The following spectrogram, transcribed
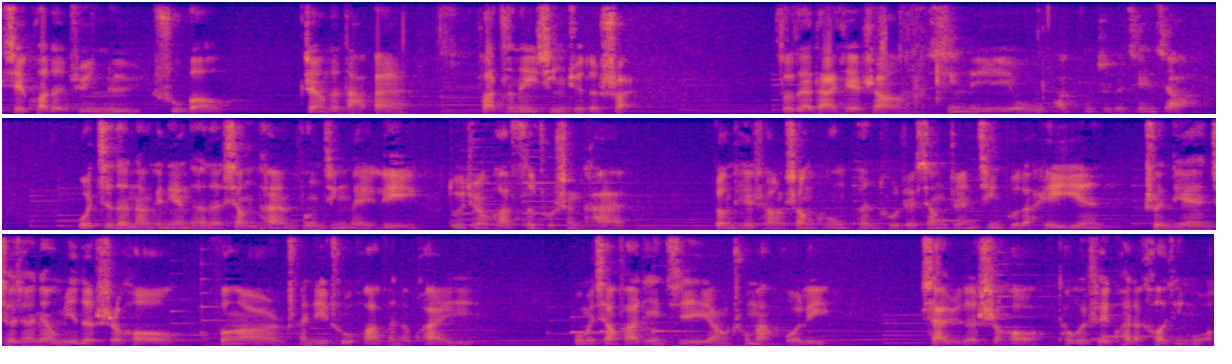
斜挎的军绿书包，这样的打扮，发自内心觉得帅。走在大街上，心里有无法控制的尖叫。我记得那个年代的湘潭风景美丽，杜鹃花四处盛开，钢铁厂上空喷吐着象征进步的黑烟。春天悄悄酿蜜的时候，风儿传递出花粉的快意。我们像发电机一样充满活力，下雨的时候，它会飞快地靠近我。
